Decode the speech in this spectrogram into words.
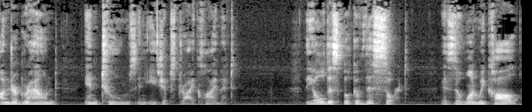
underground in tombs in Egypt's dry climate. The oldest book of this sort is the one we call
